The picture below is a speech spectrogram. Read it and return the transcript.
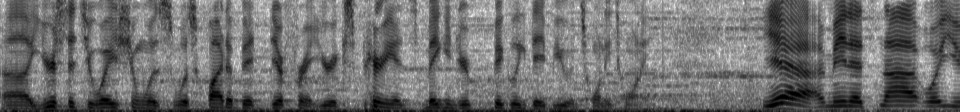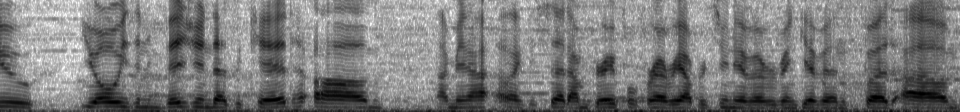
uh, your situation was was quite a bit different. Your experience making your big league debut in 2020. Yeah, I mean it's not what you you always envisioned as a kid. Um, I mean, I, like I said, I'm grateful for every opportunity I've ever been given. But um,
